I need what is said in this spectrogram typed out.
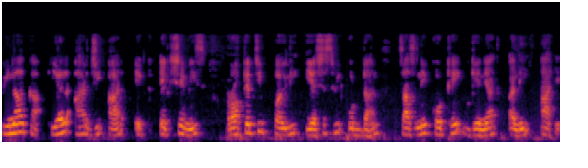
Pinaka L R G R एक एकशे वीस रॉकेटची पहिली यशस्वी उड्डाण चाचणी कोठे घेण्यात आली आहे?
